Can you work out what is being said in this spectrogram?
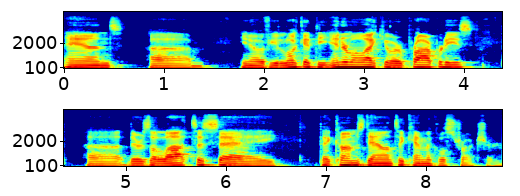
and um, you know if you look at the intermolecular properties uh, there's a lot to say that comes down to chemical structure.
